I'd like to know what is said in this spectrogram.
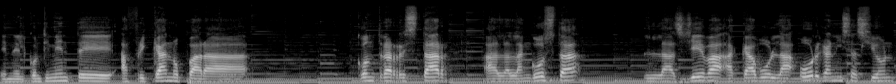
en el continente africano para contrarrestar a la langosta las lleva a cabo la Organización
